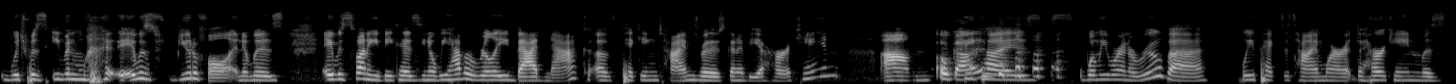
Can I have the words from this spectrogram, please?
which was even it was beautiful and it was it was funny because you know we have a really bad knack of picking times where there's going to be a hurricane um oh god because when we were in aruba we picked a time where the hurricane was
